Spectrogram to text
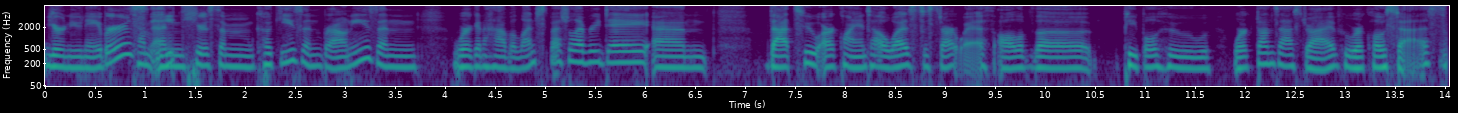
your new neighbors Come and eat." here's some cookies and brownies and we're going to have a lunch special every day and that's who our clientele was to start with. All of the people who worked on Sask Drive, who were close to us,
